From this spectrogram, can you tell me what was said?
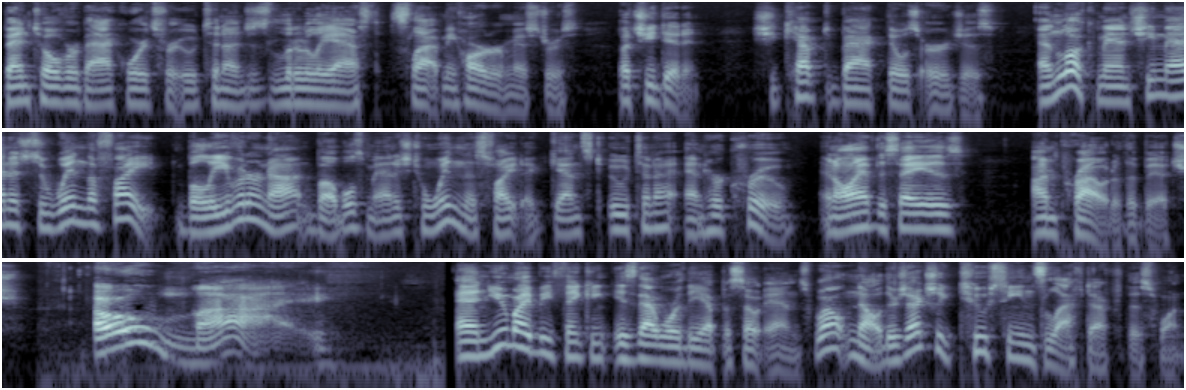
bent over backwards for Utena and just literally asked, slap me harder, mistress. But she didn't. She kept back those urges. And look, man, she managed to win the fight. Believe it or not, Bubbles managed to win this fight against Utena and her crew. And all I have to say is, I'm proud of the bitch. Oh my. And you might be thinking, is that where the episode ends? Well, no, there's actually two scenes left after this one.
